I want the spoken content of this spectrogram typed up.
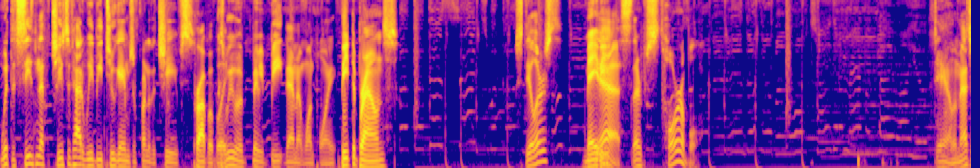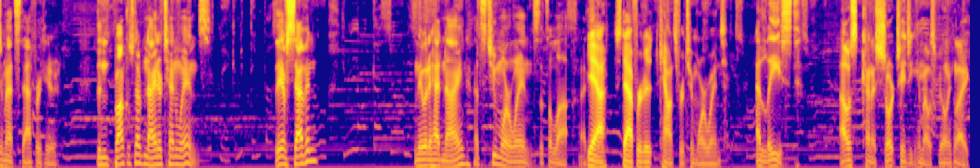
With the season that the Chiefs have had, we'd be two games in front of the Chiefs. Probably. we would maybe beat them at one point. Beat the Browns. Steelers? Maybe. Yes, they're horrible. Damn, imagine Matt Stafford here. The Broncos would have nine or ten wins. They have seven, and they would have had nine. That's two more wins. That's a lot. actually. Yeah, Stafford it counts for two more wins. at least. I was kind of shortchanging him. I was feeling like,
